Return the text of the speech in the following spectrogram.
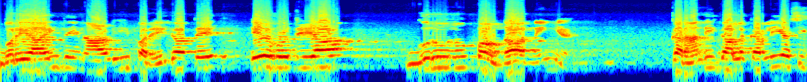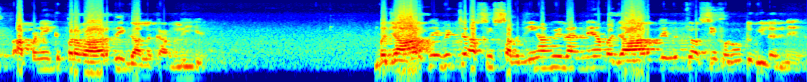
ਬੁਰੀਾਈ ਦੇ ਨਾਲ ਹੀ ਭਰੇਗਾ ਤੇ ਇਹੋ ਜਿਹਾ ਗੁਰੂ ਨੂੰ ਭਾਉਂਦਾ ਨਹੀਂ ਹੈ। ਘਰਾਂ ਦੀ ਗੱਲ ਕਰ ਲਈ ਅਸੀਂ ਆਪਣੇ ਇੱਕ ਪਰਿਵਾਰ ਦੀ ਗੱਲ ਕਰ ਲਈਏ। ਬਾਜ਼ਾਰ ਦੇ ਵਿੱਚ ਅਸੀਂ ਸਬਜ਼ੀਆਂ ਵੀ ਲੈਂਦੇ ਆ ਬਾਜ਼ਾਰ ਦੇ ਵਿੱਚ ਅਸੀਂ ਫਰੂਟ ਵੀ ਲੈਂਦੇ ਆ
